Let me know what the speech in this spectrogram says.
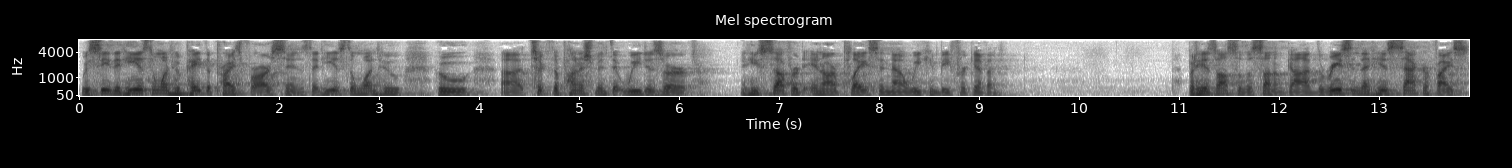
We see that He is the one who paid the price for our sins, that He is the one who, who uh, took the punishment that we deserve, and He suffered in our place, and now we can be forgiven. But He is also the Son of God. The reason that His sacrifice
